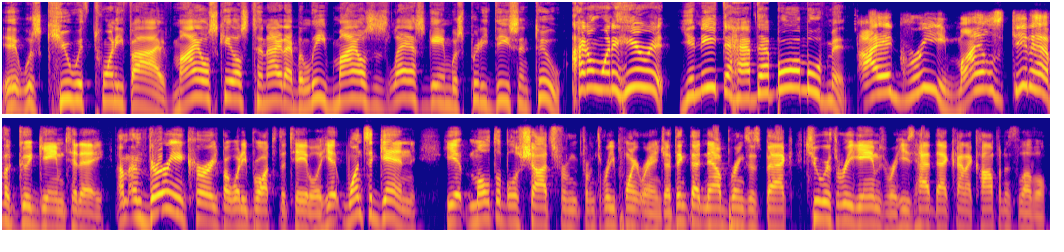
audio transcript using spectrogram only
it was Q with 25. Myles Cales tonight, I believe Myles's last game was pretty decent too. I don't want to hear it. You need to have that ball movement. I agree. Myles did have a good game today. I'm, I'm very encouraged by what he brought to the table. He hit once again, he hit multiple shots from from three point range. I think that now brings us back two or three games where he's had that kind of confidence level.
